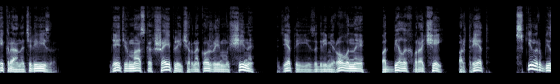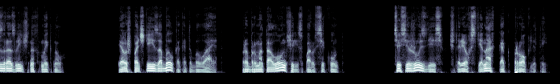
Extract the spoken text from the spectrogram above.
экрана телевизора. Дети в масках Шейпли, чернокожие мужчины, одетые и загримированные под белых врачей, портрет. Скиннер безразлично хмыкнул. Я уж почти и забыл, как это бывает. Пробормотал он через пару секунд. Все сижу здесь, в четырех стенах, как проклятый.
